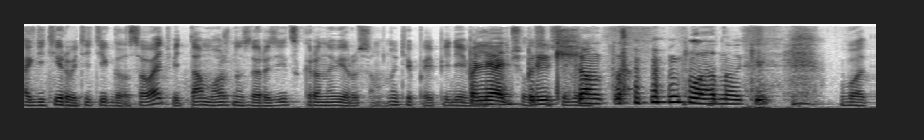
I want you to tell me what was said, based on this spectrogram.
агитировать идти голосовать, ведь там можно заразиться коронавирусом. Ну типа эпидемия. Блять, при чем тут? Ладно, окей. Вот.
